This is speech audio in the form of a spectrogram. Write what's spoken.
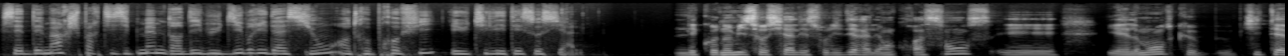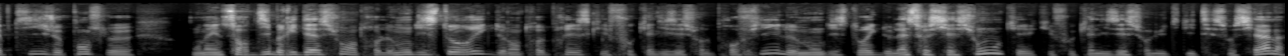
cette démarche participe même d'un début d'hybridation entre profit et utilité sociale. L'économie sociale et solidaire, elle est en croissance et, et, elle montre que petit à petit, je pense, le, on a une sorte d'hybridation entre le monde historique de l'entreprise qui est focalisé sur le profit, le monde historique de l'association qui est, focalisé sur l'utilité sociale.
